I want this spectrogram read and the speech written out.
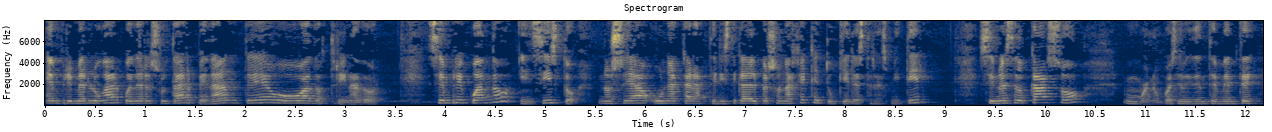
en primer lugar puede resultar pedante o adoctrinador, siempre y cuando, insisto, no sea una característica del personaje que tú quieres transmitir. Si no es el caso, bueno, pues evidentemente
